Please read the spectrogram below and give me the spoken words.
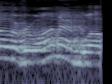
Hello, everyone,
